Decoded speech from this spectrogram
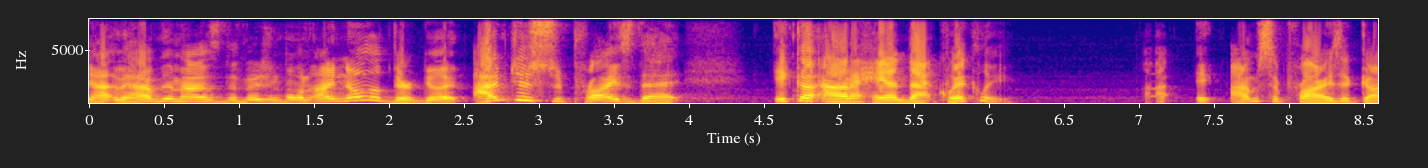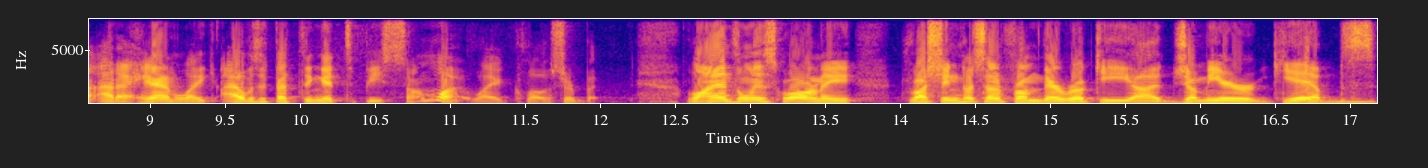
have them as division opponent. I know that they're good. I'm just surprised that it got out of hand that quickly. I, it, I'm surprised it got out of hand. Like I was expecting it to be somewhat like closer, but Lions only scored on a rushing touchdown from their rookie uh, Jahmyr Gibbs,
